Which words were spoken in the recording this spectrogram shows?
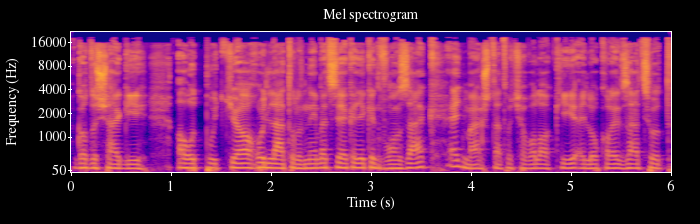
gazdasági outputja. Hogy látod, a német cégek egyébként vonzák egymást? Tehát, hogyha valaki egy lokalizációt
